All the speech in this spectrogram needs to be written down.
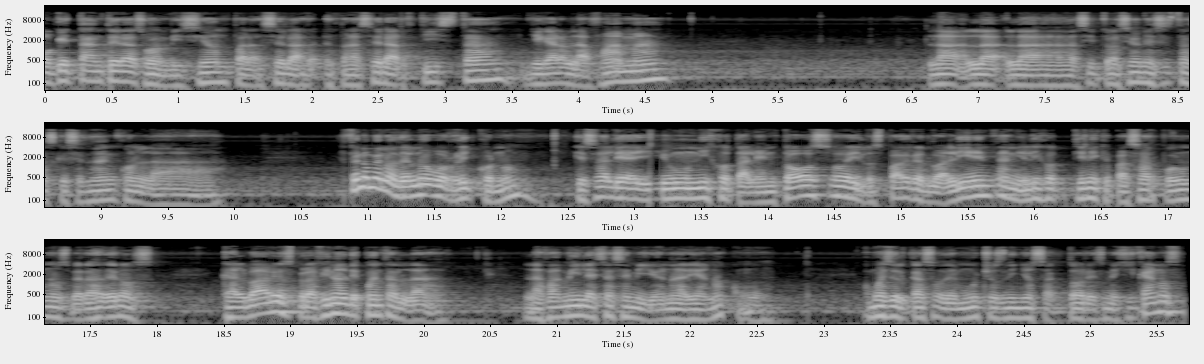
O qué tanta era su ambición para ser, para ser artista, llegar a la fama. Las situaciones estas que se dan con la... El fenómeno del nuevo rico, ¿no? que sale ahí un hijo talentoso y los padres lo alientan y el hijo tiene que pasar por unos verdaderos calvarios, pero a final de cuentas la, la familia se hace millonaria, ¿no? Como, como es el caso de muchos niños actores mexicanos.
